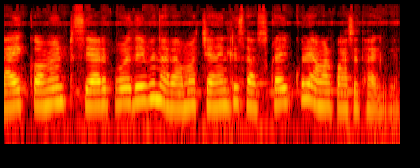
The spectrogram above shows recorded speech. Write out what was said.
লাইক কমেন্ট শেয়ার করে দেবেন, আর আমার চ্যানেলটি সাবস্ক্রাইব করে আমার পাশে থাকবেন।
